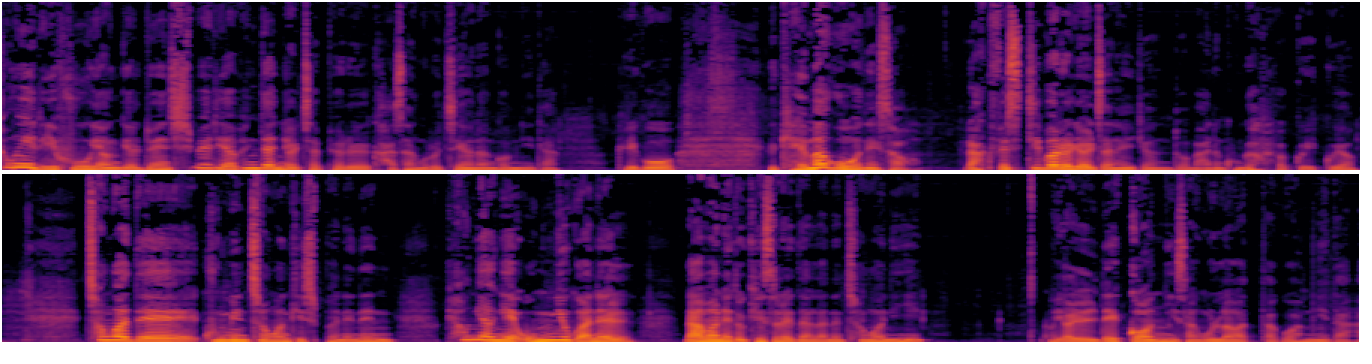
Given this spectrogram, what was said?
통일 이후 연결된 시베리아 횡단 열차표를 가상으로 재현한 겁니다. 그리고 그 개마공원에서 락 페스티벌을 열자는 의견도 많은 공감을 받고 있고요. 청와대 국민청원 게시판에는 평양의 옥류관을 남한에도 개설해달라는 청원이 14건 이상 올라왔다고 합니다.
